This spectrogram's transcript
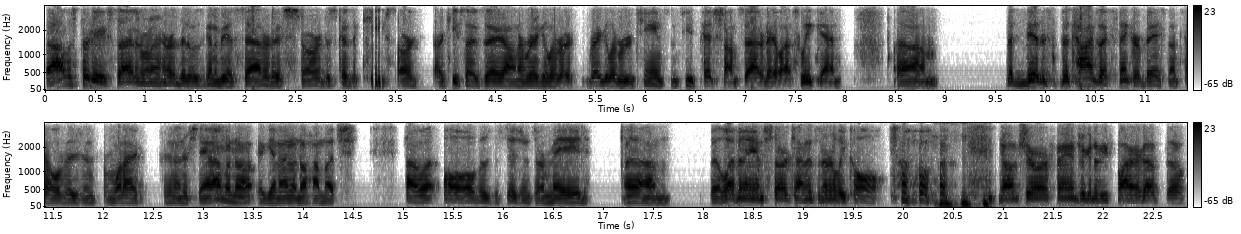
I was pretty excited when I heard that it was going to be a Saturday start, just because it keeps our, our keeps Isaiah on a regular regular routine since he pitched on Saturday last weekend. Um, the the times I think are based on television, from what I can understand. I don't know. Again, I don't know how much how all those decisions are made. Um, the 11 a.m. start time is an early call, so no, I'm sure our fans are going to be fired up though.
